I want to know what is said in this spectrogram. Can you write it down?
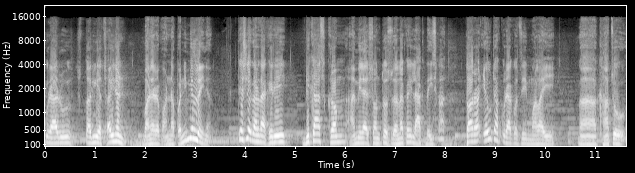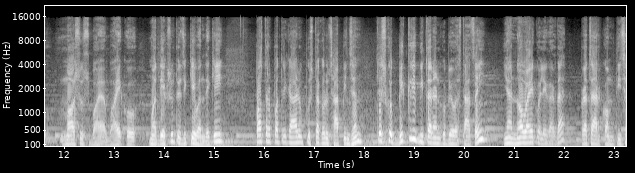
कुराहरू स्तरीय छैनन् भनेर भन्न पनि मिल्दैन। त्यसले गर्दाखेरि विकास क्रम हामीलाई सन्तोषजनकै लाग्दैछ। तर एउटा कुराको चाहिँ मलाई खाँचो महसुस भए भएको म देख्छु। त्यो चाहिँ के भनेदेखि पत्र पत्रिकाहरू पुस्तकहरू छापिन्छन्। त्यसको बिक्री वितरणको व्यवस्था चाहिँ यहाँ नभएकोले गर्दा प्रचार कम्ती छ।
